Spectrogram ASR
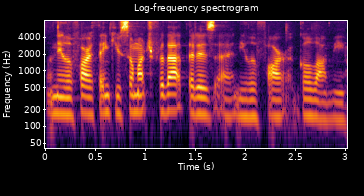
Well, Niloofar, thank you so much for that. That is uh, Niloofar Gholami.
